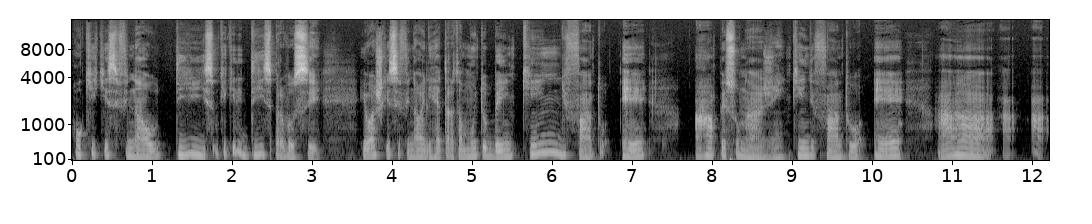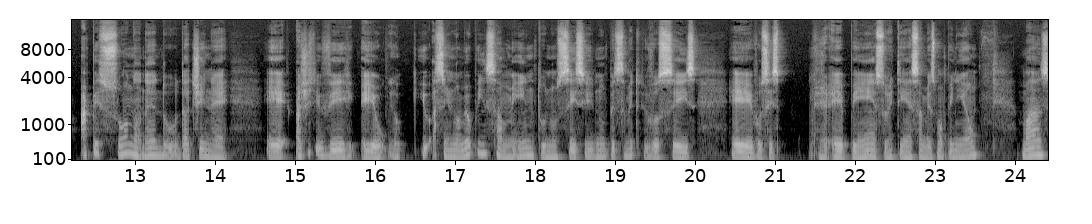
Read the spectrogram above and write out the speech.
O que, que esse final diz? O que, que ele diz para você? Eu acho que esse final ele retrata muito bem quem de fato é a personagem, quem de fato é a, a, a persona né, do, da Tiné. É, a gente vê, eu, eu, eu, assim, no meu pensamento, não sei se no pensamento de vocês, é, vocês é, pensam e têm essa mesma opinião, mas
